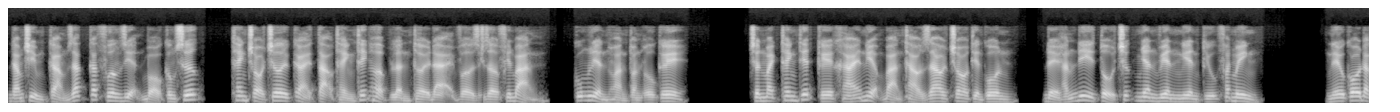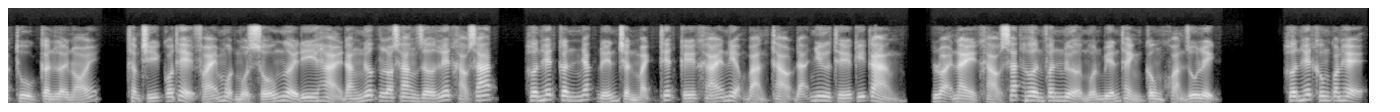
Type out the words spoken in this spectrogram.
đám chìm cảm giác các phương diện bỏ công sức, thanh trò chơi cải tạo thành thích hợp lần thời đại vờ giờ phiên bản, cũng liền hoàn toàn ok. Trần Mạch Thanh thiết kế khái niệm bản thảo giao cho tiền côn, để hắn đi tổ chức nhân viên nghiên cứu phát minh. Nếu có đặc thù cần lời nói, thậm chí có thể phái một một số người đi hải đăng nước Los Angeles khảo sát, hơn hết cân nhắc đến Trần Mạch thiết kế khái niệm bản thảo đã như thế kỹ càng, loại này khảo sát hơn phân nửa muốn biến thành công khoản du lịch. Hơn hết không quan hệ,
